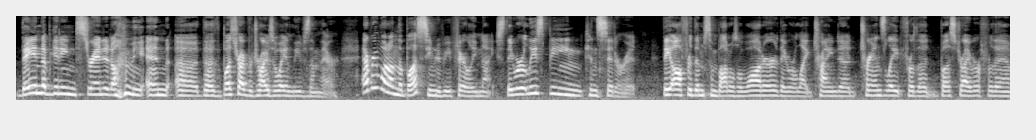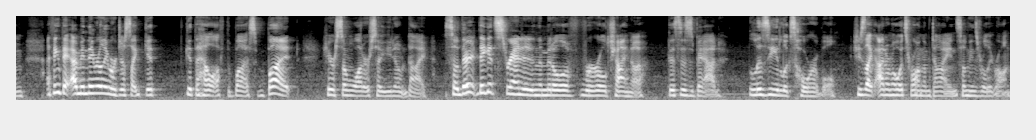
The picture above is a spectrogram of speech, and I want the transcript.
they end up getting stranded on the end. Uh, the, the bus driver drives away and leaves them there. Everyone on the bus seemed to be fairly nice. They were at least being considerate. They offered them some bottles of water. They were like trying to translate for the bus driver for them. I think they, I mean, they really were just like, get get the hell off the bus. But here's some water so you don't die. So they they get stranded in the middle of rural China. This is bad. Lizzie looks horrible. She's like, I don't know what's wrong. I'm dying. Something's really wrong.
